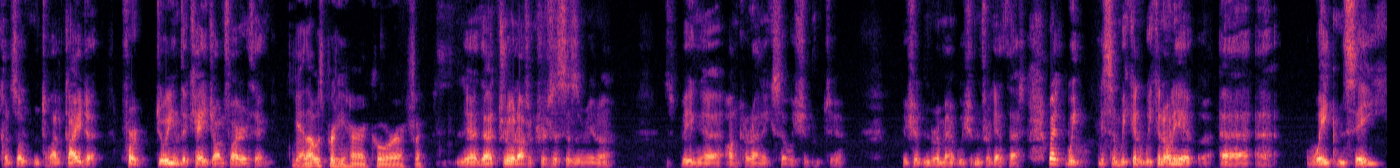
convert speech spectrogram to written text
consultant to Al Qaeda for doing the cage on fire thing. Yeah, that was pretty hardcore, actually. Yeah, that drew a lot of criticism, you know, as being uh, unquranic. So we shouldn't uh, we shouldn't remember. We shouldn't forget that. Well, we listen. We can we can only uh, uh, wait and see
